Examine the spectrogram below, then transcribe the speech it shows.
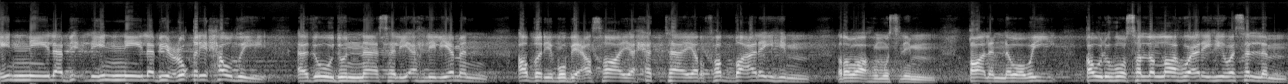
إني, لب إني لبعقر حوضي أذود الناس لأهل اليمن أضرب بعصاي حتى يرفض عليهم رواه مسلم. قال النووي قوله صلى الله عليه وسلم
